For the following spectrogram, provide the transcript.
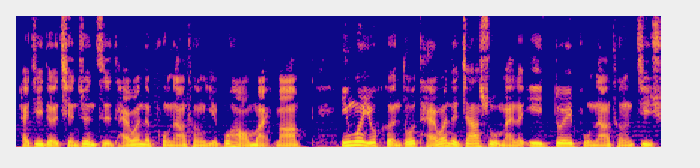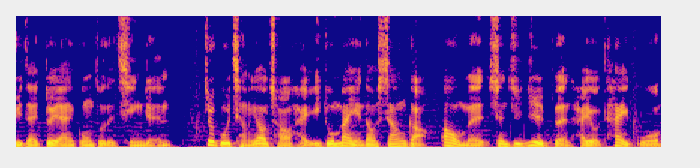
还记得前阵子台湾的普拿疼也不好买吗？因为有很多台湾的家属买了一堆普拿疼寄去在对岸工作的亲人。这股抢药潮还一度蔓延到香港、澳门，甚至日本，还有泰国。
